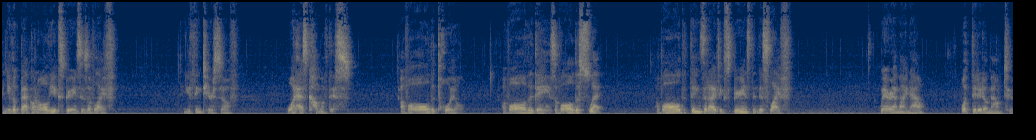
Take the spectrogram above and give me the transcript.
and you look back on all the experiences of life and you think to yourself, what has come of this? Of all the toil, of all the days, of all the sweat, of all the things that I've experienced in this life, where am I now? What did it amount to?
